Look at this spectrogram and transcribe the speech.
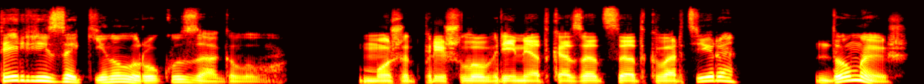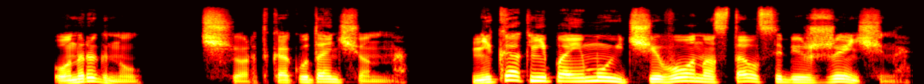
Терри закинул руку за голову. «Может, пришло время отказаться от квартиры?» «Думаешь?» Он рыгнул. Черт, как утонченно. Никак не пойму, и чего он остался без женщины.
